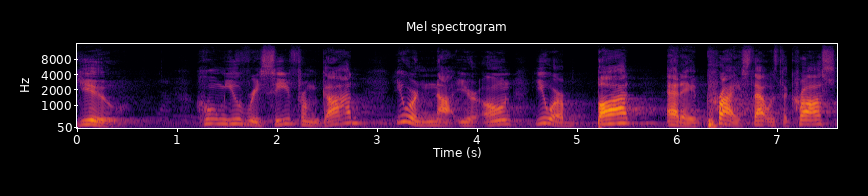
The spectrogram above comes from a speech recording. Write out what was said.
you, whom you've received from God? You are not your own. You are bought at a price. That was the cross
